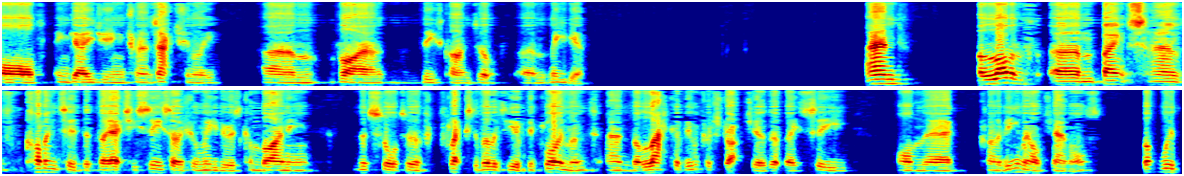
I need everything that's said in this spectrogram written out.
of engaging transactionally um, via these kinds of um, media. And a lot of um, banks have commented that they actually see social media as combining the sort of flexibility of deployment and the lack of infrastructure that they see on their kind of email channels, but with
